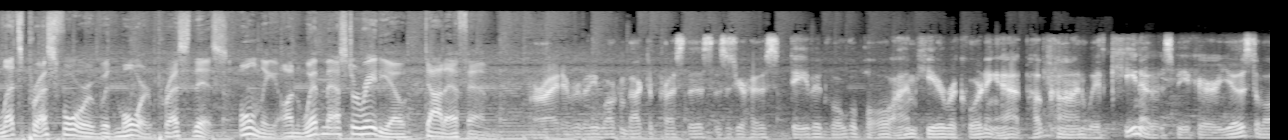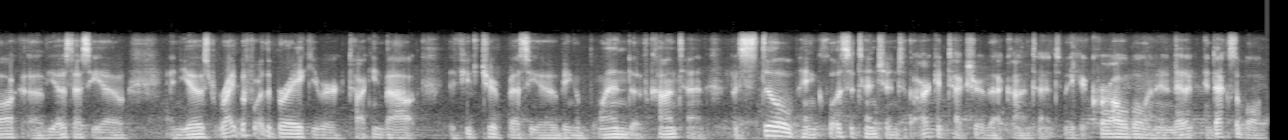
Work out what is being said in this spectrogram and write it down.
Let's press forward with more Press This only on WebmasterRadio.fm. All right, everybody, welcome back to Press This. This is your host, David Vogelpohl. I'm here recording at PubCon with keynote speaker de Valk of Yoast SEO. And Joost, right before the break, you were talking about the future of SEO being a blend of content, but still paying close attention to the architecture of that content to make it crawlable and indexable.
